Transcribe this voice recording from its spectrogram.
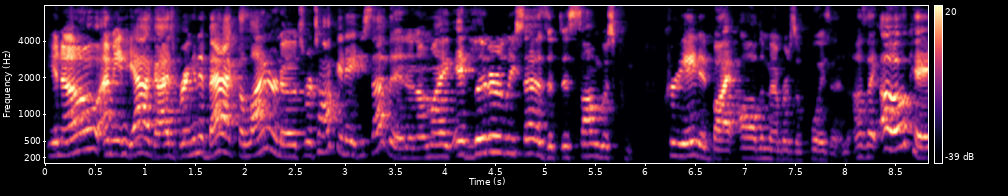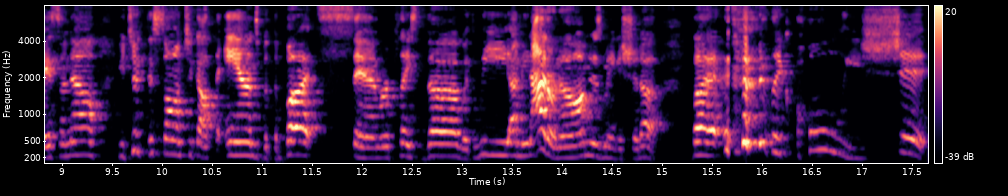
You know, I mean, yeah, guys, bringing it back. The liner notes, we're talking 87. And I'm like, it literally says that this song was created by all the members of Poison. I was like, oh, okay. So now you took this song, took out the ands, but the buts, and replaced the with we. I mean, I don't know. I'm just making shit up. But like, holy shit.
